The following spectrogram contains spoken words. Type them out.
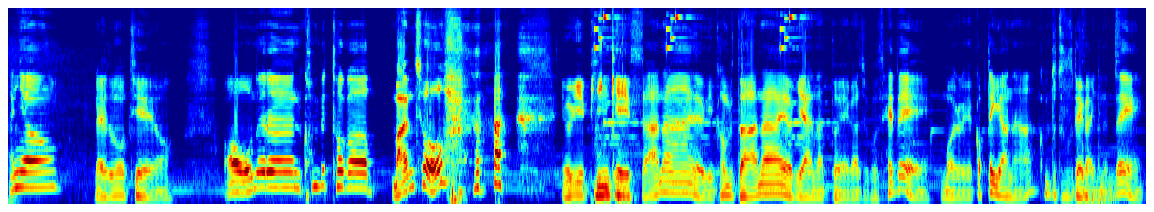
안녕. 레드노트예요. 어, 오늘은 컴퓨터가 많죠? 여기 빈 케이스 하나 여기 컴퓨터 하나 여기 하나 또 해가지고 세대 뭐 이렇게 껍데기 하나 컴퓨터 두 대가 있는데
